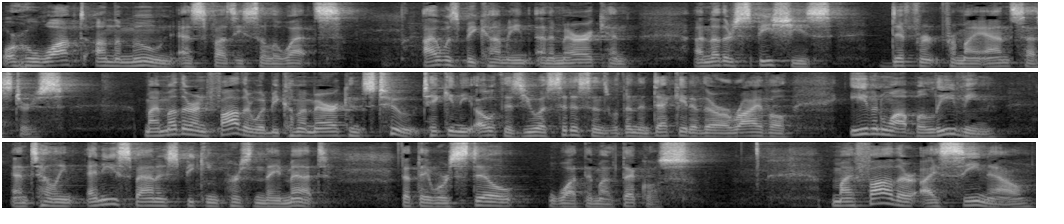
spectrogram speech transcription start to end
or who walked on the moon as fuzzy silhouettes. I was becoming an American, another species different from my ancestors my mother and father would become Americans too, taking the oath as U.S. citizens within the decade of their arrival, even while believing and telling any Spanish speaking person they met that they were still Guatemaltecos. My father, I see now,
